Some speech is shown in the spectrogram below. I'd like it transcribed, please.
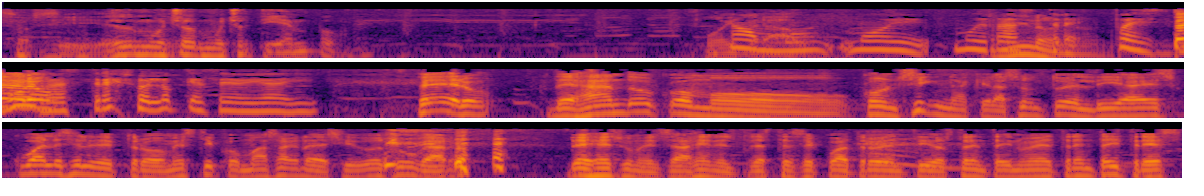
Eso sí. Eso es mucho, mucho tiempo. Muy no, bravo. muy, muy, rastrero. no, no. Pues Pero- muy rastrero lo que se ve ahí. Pero, dejando como consigna que el asunto del día es cuál es el electrodoméstico más agradecido de su hogar, deje su mensaje en el 313-422-3933.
